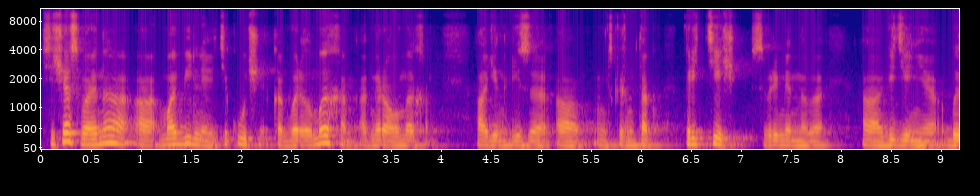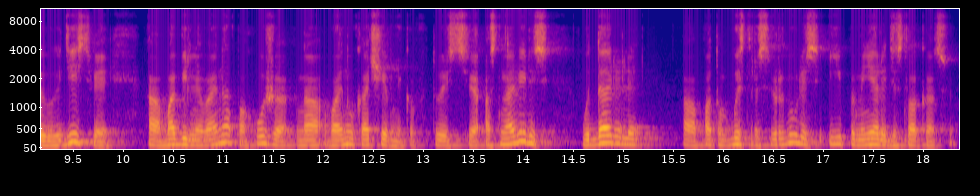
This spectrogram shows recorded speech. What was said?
Сейчас война мобильная, текучая, как говорил Механ, адмирал Механ, один из, а, скажем так, предтеч современного а, ведения боевых действий, а мобильная война похожа на войну кочевников. То есть остановились, ударили, потом быстро свернулись и поменяли дислокацию.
